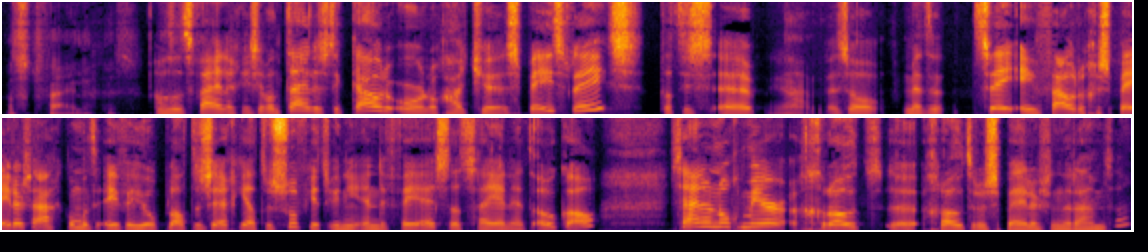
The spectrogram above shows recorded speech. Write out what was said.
Als het veilig is. als het veilig is. Ja, want tijdens de Koude Oorlog had je Space Race. Dat is eh ja. best wel met een, twee eenvoudige spelers eigenlijk, om het even heel plat te zeggen. Je had de Sovjet-Unie en de VS, dat zei je net ook al. Zijn er nog meer groot, eh, grotere spelers in de ruimte?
